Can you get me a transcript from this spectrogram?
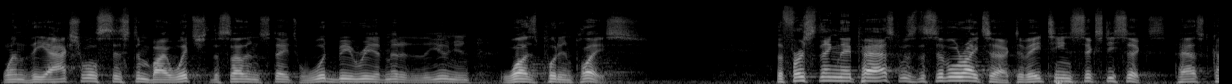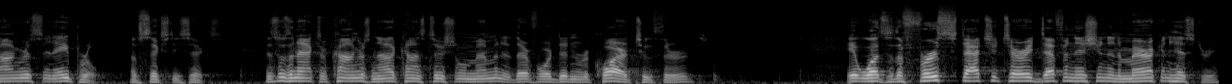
when the actual system by which the southern states would be readmitted to the Union was put in place. The first thing they passed was the Civil Rights Act of 1866, passed Congress in April of 66. This was an act of Congress, not a constitutional amendment. It therefore didn't require two thirds. It was the first statutory definition in American history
